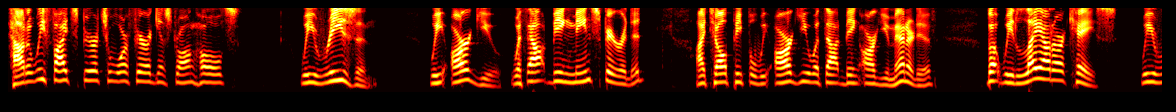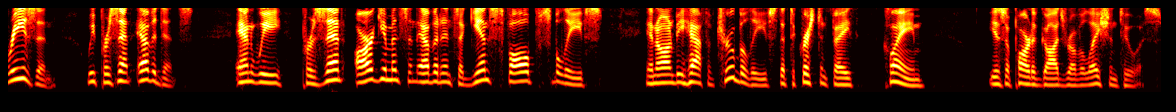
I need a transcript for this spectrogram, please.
How do we fight spiritual warfare against strongholds? We reason, we argue without being mean spirited. I tell people we argue without being argumentative, but we lay out our case, we reason, we present evidence, and we present arguments and evidence against false beliefs and on behalf of true beliefs that the Christian faith claim is a part of God's revelation to us.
